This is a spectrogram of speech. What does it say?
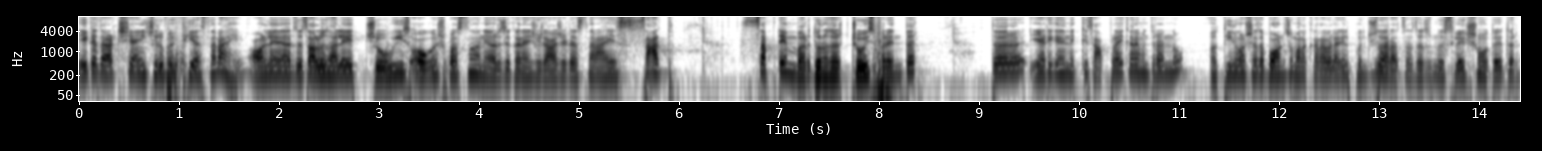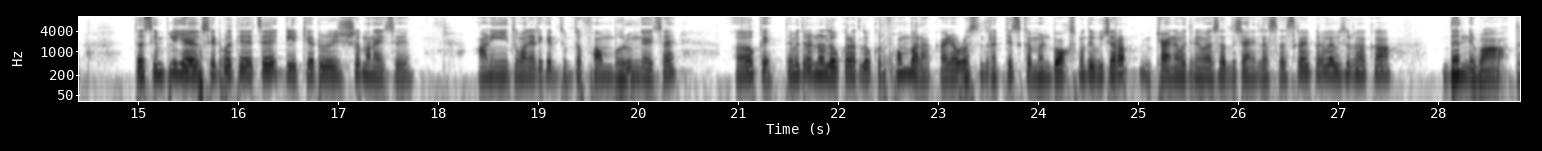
एक हजार आठशे ऐंशी रुपये फी असणार आहे. ऑनलाईन अर्ज चालू झाले चोवीस ऑगस्टपासून आणि अर्ज करण्याची लास्ट डेट असणार आहे सात सप्टेंबर दोन हजार चोवीसपर्यंत तर या ठिकाणी नक्कीच अप्लाय करा मित्रांनो. तीन वर्षाचा बॉन्ड तुम्हाला करावा लागेल. पंचवीस हजाराचा. जर तुमचं सिलेक्शन होतं आहे तर. तर सिम्पली या वेबसाईटवरती यायचं आहे क्लिक या टू रजिस्टर म्हणायचं आहे आणि तुम्हाला या ठिकाणी तुमचा फॉर्म भरून घ्यायचा आहे. ओके तर मित्रांनो लवकरात लवकर फॉर्म भरा. काय आवड असेल तर नक्कीच कमेंट बॉक्समध्ये विचारा. चॅनलमध्ये नवीन असाल तर चॅनलला सबस्क्राईब करायला विसरू नका. धन्यवाद.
